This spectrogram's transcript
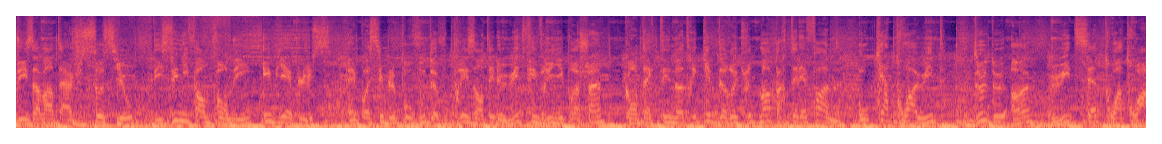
des avantages sociaux, des uniformes fournis et bien plus. Impossible pour vous de vous présenter le 8 février prochain? Contactez notre équipe de recrutement par téléphone au 438 221 8733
